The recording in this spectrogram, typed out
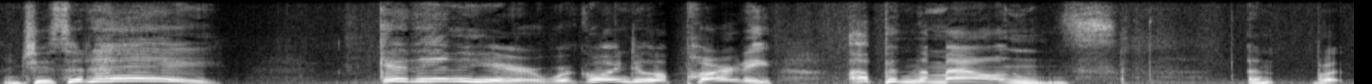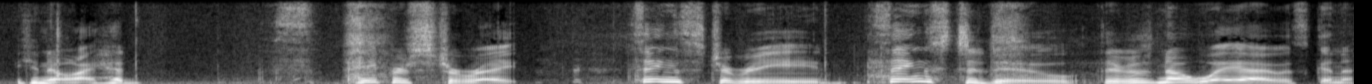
and she said, "Hey." Get in here. We're going to a party up in the mountains. And but you know, I had papers to write, things to read, things to do. There was no way I was gonna.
